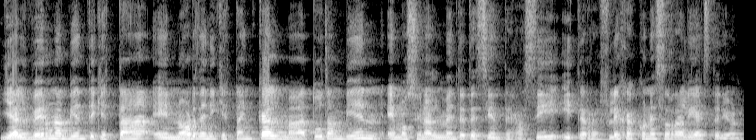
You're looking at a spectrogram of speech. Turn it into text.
y al ver un ambiente que está en orden y que está en calma, tú también emocionalmente te sientes así y te reflejas con esa realidad exterior.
